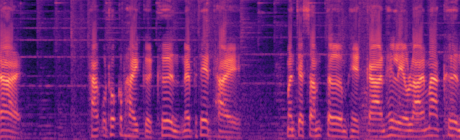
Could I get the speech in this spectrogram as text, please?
ได้ หากอุทกภัยเกิดขึ้นในประเทศไทย มันจะซ้ำเติมเหตุการณ์ให้เลวร้ายมากขึ้น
